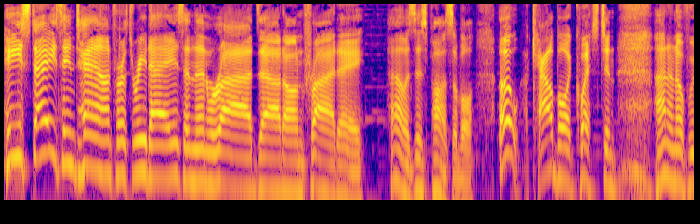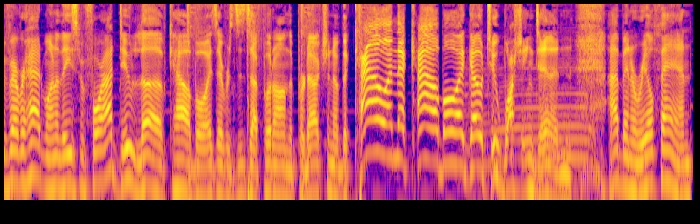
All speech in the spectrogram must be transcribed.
He stays in town for three days and then rides out on Friday. How is this possible? Oh, a cowboy question. I don't know if we've ever had one of these before. I do love cowboys ever since I put on the production of The Cow and the Cowboy Go to Washington. I've been a real fan,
